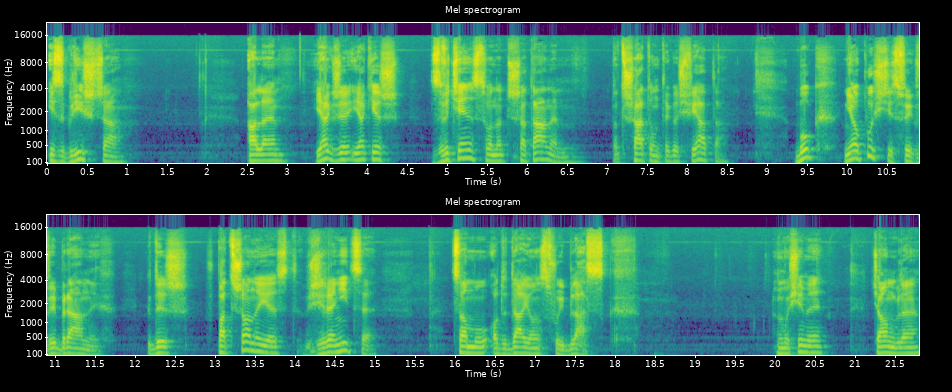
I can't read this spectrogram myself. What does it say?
i zgliszcza. Ale jakże, jakież zwycięstwo nad szatanem, nad szatą tego świata. Bóg nie opuści swych wybranych, gdyż wpatrzony jest w źrenicę, co mu oddają swój blask. Musimy ciągle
